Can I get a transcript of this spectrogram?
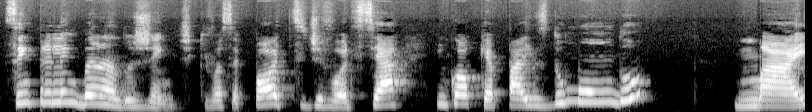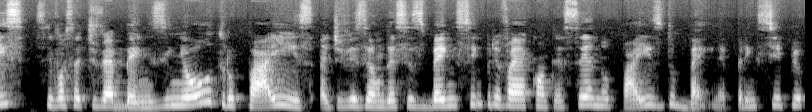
Sempre lembrando, gente, que você pode se divorciar em qualquer país do mundo, mas se você tiver bens em outro país, a divisão desses bens sempre vai acontecer no país do bem, né? Princípio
